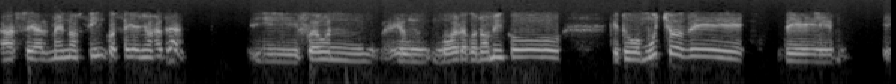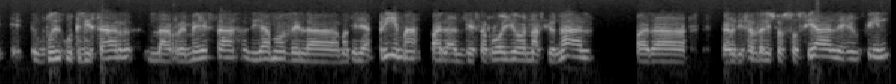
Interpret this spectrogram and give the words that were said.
hace al menos cinco o seis años atrás. Y fue un, un modelo económico que tuvo mucho de, de eh, utilizar las remesas, digamos, de las materias primas para el desarrollo nacional, para garantizar derechos sociales, en fin.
